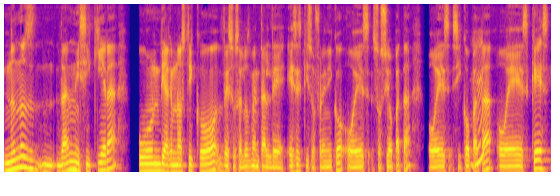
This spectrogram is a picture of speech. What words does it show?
No nos dan ni siquiera un diagnóstico de su salud mental de es esquizofrénico o es sociópata o es psicópata o es qué es.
